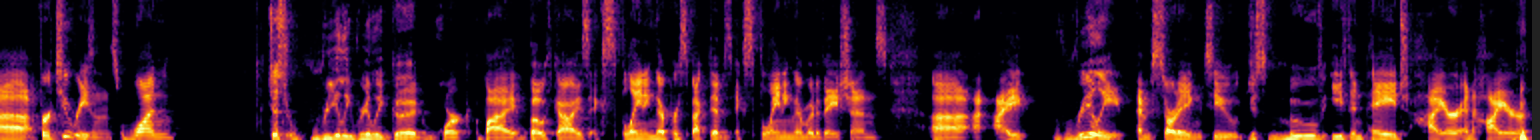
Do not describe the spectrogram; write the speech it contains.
uh, for two reasons. One, just really, really good work by both guys explaining their perspectives, explaining their motivations. Uh, I, I really am starting to just move Ethan Page higher and higher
